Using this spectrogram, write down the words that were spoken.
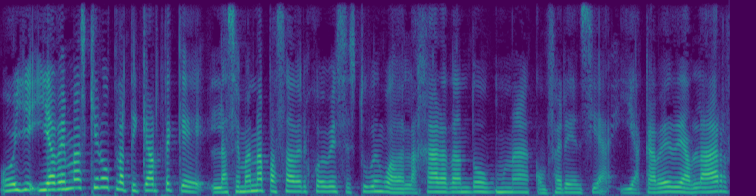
Oye, y además quiero platicarte que la semana pasada, el jueves, estuve en Guadalajara dando una conferencia y acabé de hablar,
